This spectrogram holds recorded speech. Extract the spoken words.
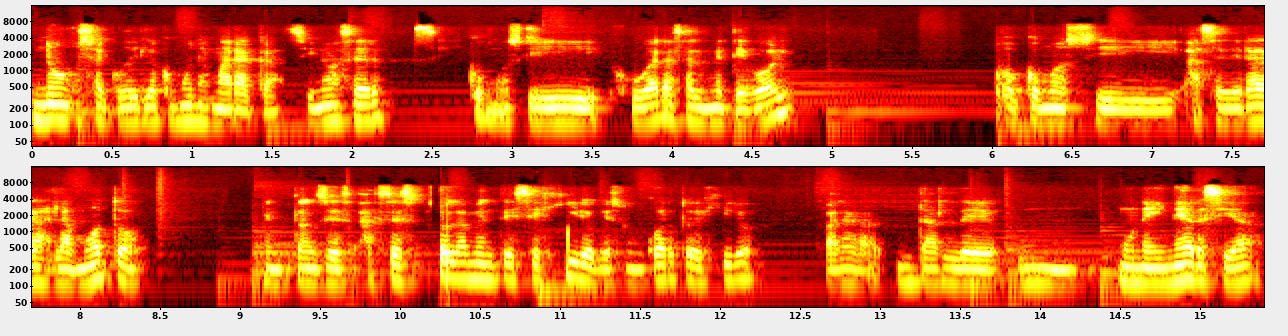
no sacudirlo como una maraca, sino hacer como si jugaras al metegol o como si aceleraras la moto. Entonces haces solamente ese giro, que es un cuarto de giro, para darle una inercia,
